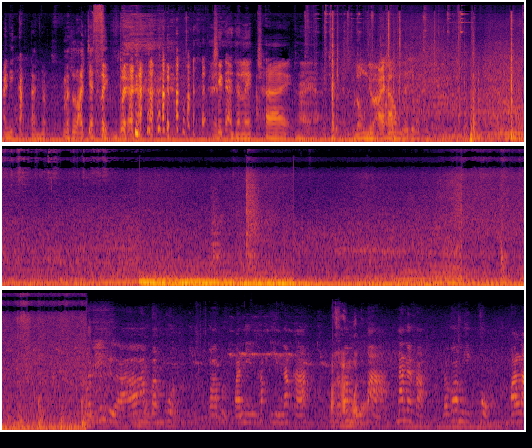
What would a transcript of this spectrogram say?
อันนี้กลับกันแบบมันร้อยเจ็ดสิบชิ้นอาจจะเล็กใช่ ใช่ฮะลงดีกว่าไปครับ ลงเลยดีกว่า ตอนนี้เหลือปลากดปลาบึกปลานิลทับทิมนะคะ ปลาคังหมดเหรอ แล้วก็ป่านั่นแหละค่ะ แล้วก็มีกบปลาไหล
